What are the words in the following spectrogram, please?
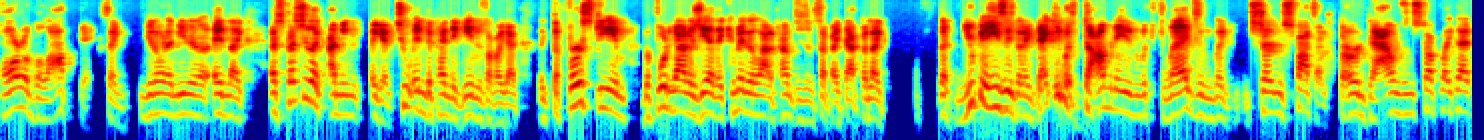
horrible optics. Like you know what I mean? And, and, like especially like I mean again, two independent games and stuff like that. Like the first game, the 49ers, yeah, they committed a lot of penalties and stuff like that, but like like you can easily like that game was dominated with flags and like certain spots on third downs and stuff like that.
